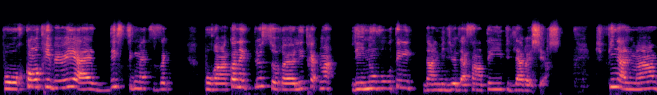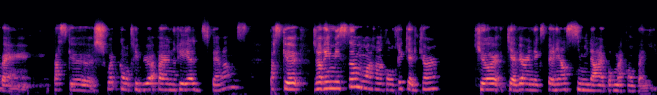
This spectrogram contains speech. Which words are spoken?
pour contribuer à déstigmatiser, pour en connaître plus sur euh, les traitements, les nouveautés dans le milieu de la santé puis de la recherche. Puis finalement, ben, parce que je souhaite contribuer à faire une réelle différence, parce que j'aurais aimé ça, moi, rencontrer quelqu'un qui, qui avait une expérience similaire pour m'accompagner.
